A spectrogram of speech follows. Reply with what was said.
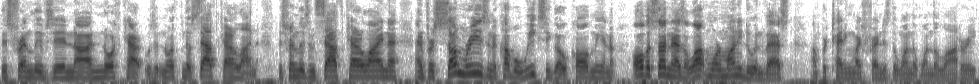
This friend lives in uh, North Car was it North no South Carolina. This friend lives in South Carolina, and for some reason, a couple weeks ago, called me and all of a sudden has a lot more money to invest. I'm pretending my friend is the one that won the lottery,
